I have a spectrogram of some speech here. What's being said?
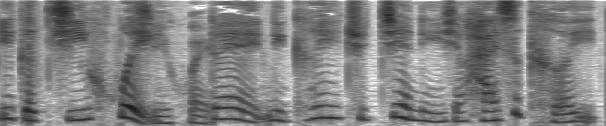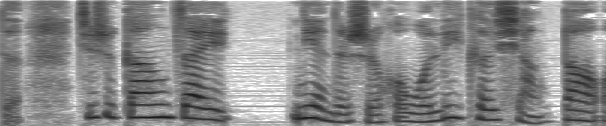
一个机会，机会，对，你可以去建立一些，还是可以的。其实刚刚在念的时候，我立刻想到。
